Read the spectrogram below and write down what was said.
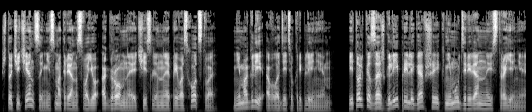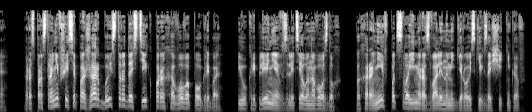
что чеченцы, несмотря на свое огромное численное превосходство, не могли овладеть укреплением и только зажгли прилегавшие к нему деревянные строения. Распространившийся пожар быстро достиг порохового погреба, и укрепление взлетело на воздух, похоронив под своими развалинами геройских защитников.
